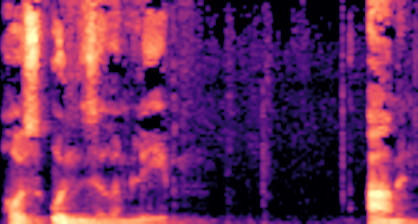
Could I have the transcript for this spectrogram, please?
aus unserem Leben. Amen.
